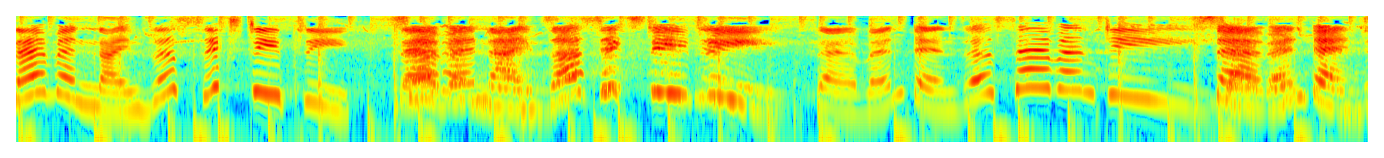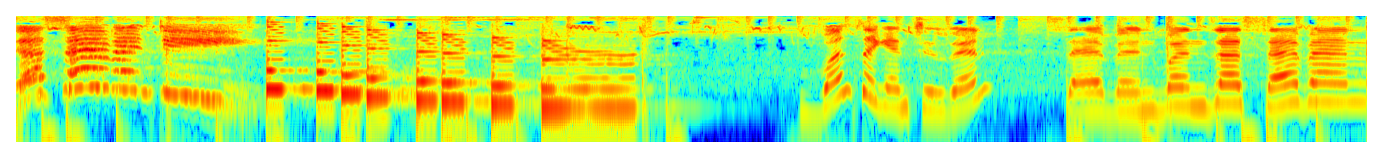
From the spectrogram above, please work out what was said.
Seven nines are sixty-three. Seven nines are sixty-three. Seven tens are seventy. Seven tens are seventy. Once again children. 7 ones are 7.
